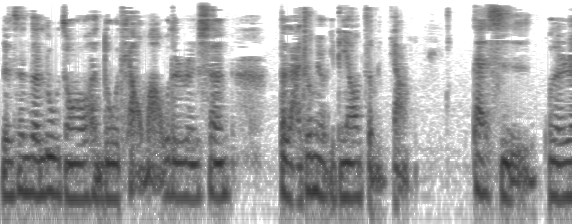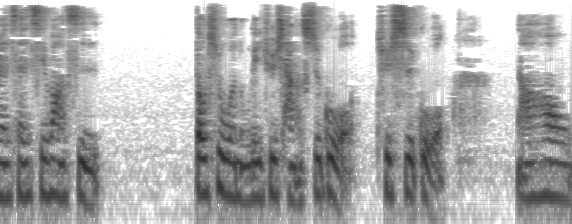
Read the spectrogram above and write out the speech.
人生的路总有很多条嘛，我的人生。本来就没有一定要怎么样，但是我的人生希望是，都是我努力去尝试过、去试过，然后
